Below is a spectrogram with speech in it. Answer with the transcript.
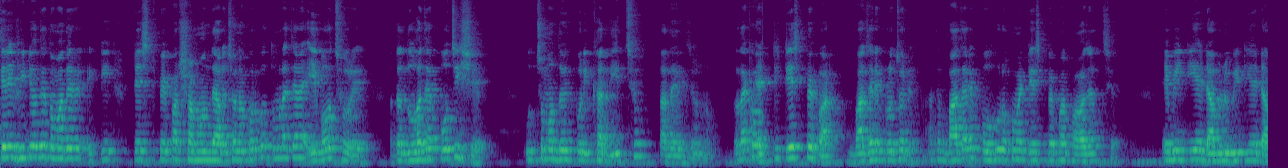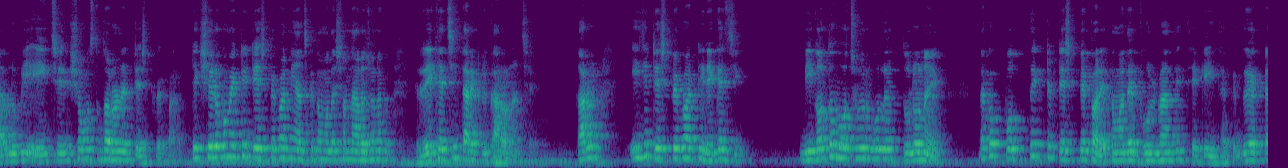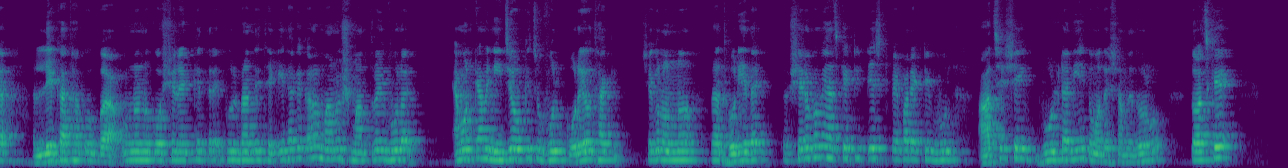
আজকের এই ভিডিওতে তোমাদের একটি টেস্ট পেপার সম্বন্ধে আলোচনা করব। তোমরা যারা এবছরে, অর্থাৎ দু হাজার পঁচিশে উচ্চ মাধ্যমিক পরীক্ষা দিচ্ছ তাদের জন্য। তো দেখো, একটি টেস্ট পেপার বাজারে প্রচুর আচ্ছা বাজারে বহু রকমের টেস্ট পেপার পাওয়া যাচ্ছে। এবিটিএ ডাব্লিউবিটিএ এ সমস্ত ধরনের টেস্ট পেপার ঠিক সেরকম একটি টেস্ট পেপার নিয়ে আজকে তোমাদের সামনে আলোচনা রেখেছি, তার একটি কারণ আছে। কারণ এই যে টেস্ট পেপারটি রেখেছি, বিগত বছরগুলোর তুলনায় দেখো, প্রত্যেকটা টেস্ট পেপারে তোমাদের ভুলভ্রান্তি থেকেই থাকে। দু একটা লেখা থাকুক বা অন্যান্য কোশ্চেনের ক্ষেত্রে ভুলভ্রান্তি থেকেই থাকে, কারণ মানুষ মাত্রই ভুল হয়। এমনকি আমি নিজেও কিছু ভুল করেও থাকি, সেগুলো অন্যরা ধরিয়ে দেয়। তো সেরকমই আজকে একটি টেস্ট পেপারে একটি ভুল আছে, সেই ভুলটা নিয়েই তোমাদের সামনে ধরবো। তো আজকে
